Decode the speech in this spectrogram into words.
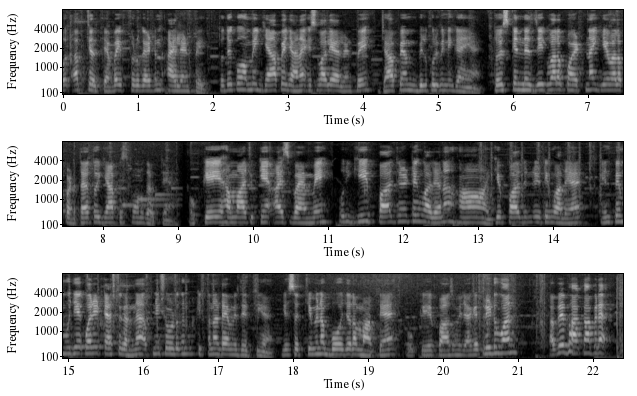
और अब चलते हैं भाई फुरगेटन आइलैंड पे। तो देखो, हमें यहाँ पे जाना है, इस वाले आइलैंड पे, जहाँ पे हम बिल्कुल भी नहीं गए हैं। तो इसके नज़दीक वाला पॉइंट ना, ये वाला पड़ता है तो यहाँ पे स्पोन करते हैं। ओके हम आ चुके हैं आइस बायम में, और ये पाल जनरेटिंग वाले हैं ना। हाँ ये पाल जनरेटिंग वाले हैं। इन पे मुझे एक बार टेस्ट करना है, अपनी शॉर्ट कितना डैमेज देती है। ये सच्ची में ना बहुत ज़्यादा मारते हैं। ओके पास में जाके थ्री टू वन अबे भाग कहाँ पे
